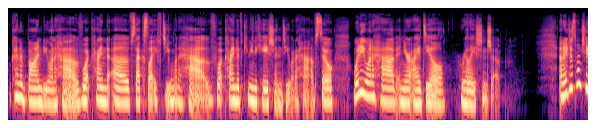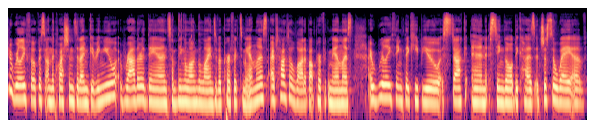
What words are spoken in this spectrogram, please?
what kind of bond do you want to have? What kind of sex life do you want to have? What kind of communication do you want to have? So, what do you want to have in your ideal relationship? And I just want you to really focus on the questions that I'm giving you rather than something along the lines of a perfect man list. I've talked a lot about perfect man lists. I really think they keep you stuck and single because it's just a way of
